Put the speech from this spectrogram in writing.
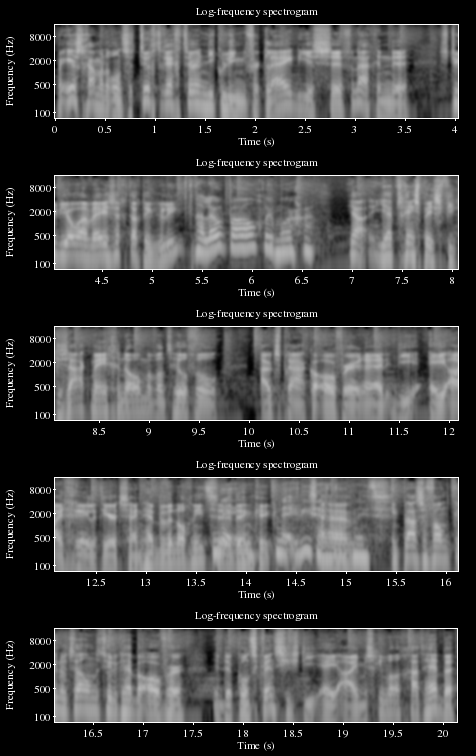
Maar eerst gaan we naar onze tuchtrechter, Nicolien Verkleij. Die is uh, vandaag in de studio aanwezig. Dag Nicolien. Hallo Paul, goedemorgen. Ja, je hebt geen specifieke zaak meegenomen, want heel veel uitspraken over uh, die AI gerelateerd zijn hebben we nog niet, nee, uh, denk ik. Nee, die zijn uh, nog niet. In plaats daarvan kunnen we het wel natuurlijk hebben over de consequenties die AI misschien wel gaat hebben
